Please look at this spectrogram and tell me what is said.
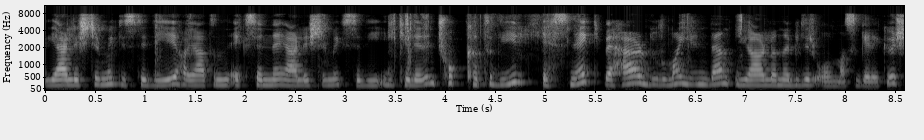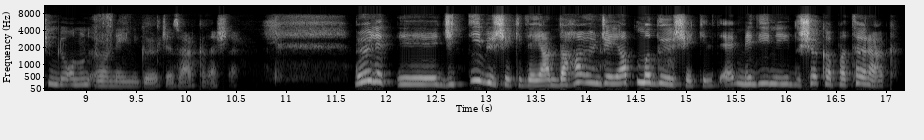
yerleştirmek istediği, hayatının eksenine yerleştirmek istediği ilkelerin çok katı değil, esnek ve her duruma yeniden uyarlanabilir olması gerekiyor. Şimdi onun örneğini göreceğiz arkadaşlar. Böyle e, ciddi bir şekilde yani daha önce yapmadığı şekilde Medine'yi dışa kapatarak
